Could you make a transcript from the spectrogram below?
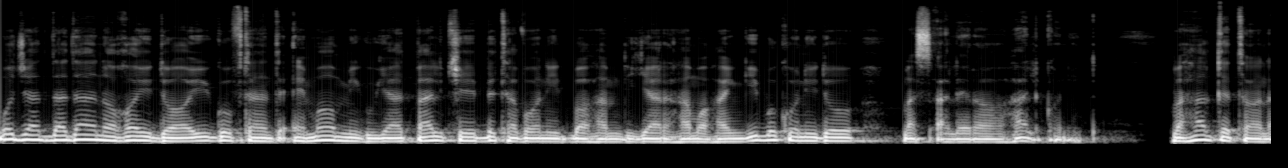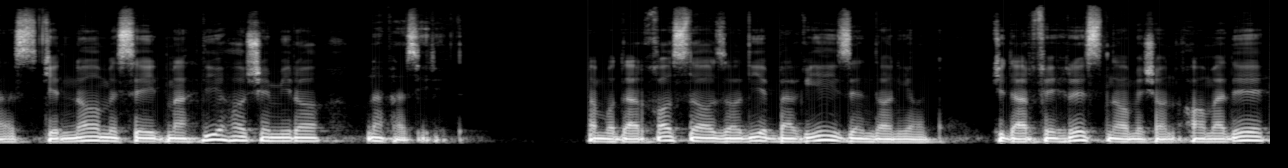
مجددا آقای دعایی گفتند امام می‌گوید بلکه بتوانید با همدیگر هماهنگی بکنید و مسئله را حل کنید. و حقتان است که نام سید مهدی هاشمی را نپذیرید. اما درخواست آزادی بقیه زندانیان که در فهرست نامشان آمده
